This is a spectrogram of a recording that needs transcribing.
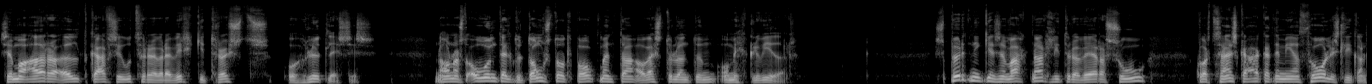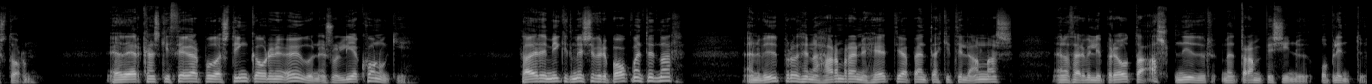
sem á aðra öld gaf sig út fyrir að vera virki trösts og hlutleysis. Nánast óumdeldur domstól bókmenta á Vesturlöndum og miklu víðar. Spurningin sem vaknar hlýtur að vera svo hvort Sænska Akademían þóli slíkan storm eða er kannski þegar búið að stinga úr henni augun eins og lía konungi. Það er þið mikill missi fyrir bókmentinnar en viðbröð hérna harmrænu hetja bend ekki til annars en að þær vilji brjóta allt niður með drambi sínu og blindu.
